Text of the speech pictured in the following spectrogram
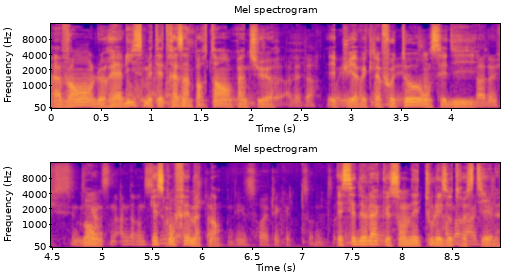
Avant, le réalisme était très important en peinture. Et puis avec la photo, on s'est dit, bon, qu'est-ce qu'on fait maintenant? Et c'est de là que sont nés tous les autres styles.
